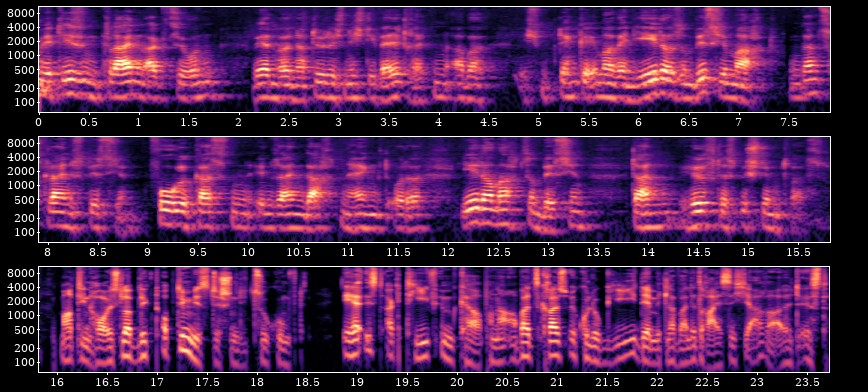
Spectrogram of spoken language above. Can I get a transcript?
Mit diesen kleinen Aktionen werden wir natürlich nicht die Welt retten, aber ich denke immer, wenn jeder so ein bisschen macht, ein ganz kleines bisschen, Vogelkasten in seinen Garten hängt oder jeder macht so ein bisschen, dann hilft es bestimmt was. Martin Häusler blickt optimistisch in die Zukunft. Er ist aktiv im Kerpener Arbeitskreis Ökologie, der mittlerweile 30 Jahre alt ist.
